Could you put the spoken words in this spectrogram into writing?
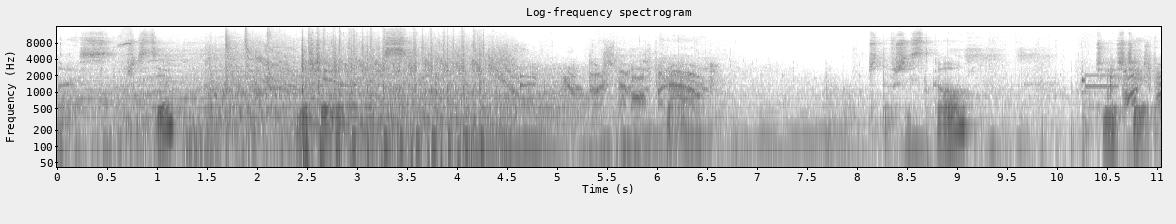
Nice. Jeszcze. Czy to wszystko? Czy jeszcze jeden?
